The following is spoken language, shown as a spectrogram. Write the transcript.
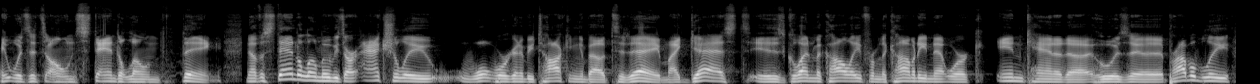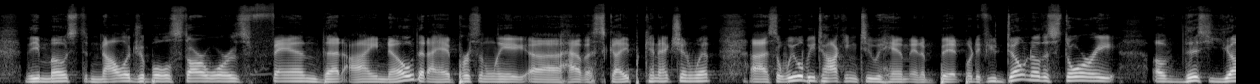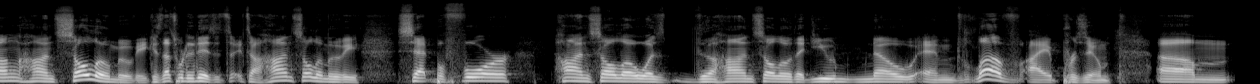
it was its own standalone thing. Now, the standalone movies are actually what we're going to be talking about today. My guest is Glenn Macaulay from the Comedy Network in Canada, who is a, probably the most knowledgeable Star Wars fan that I know, that I personally uh, have a Skype connection with. Uh, so we will be talking to him in a bit. But if you don't know the story of this young Han Solo movie, because that's what it is. It's it's a Han Solo movie set before Han Solo was the Han Solo that you know and love, I presume. Um,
